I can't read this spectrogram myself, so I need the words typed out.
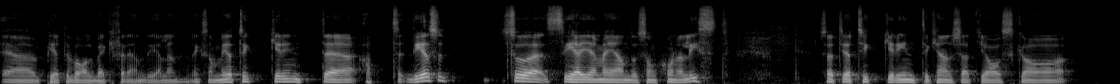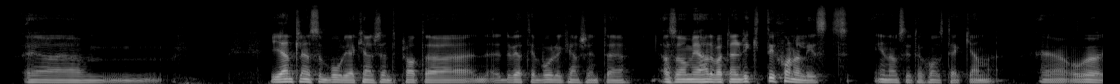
eh, Peter Wahlbeck för den delen. Liksom. Men jag tycker inte att... Dels så, så ser jag mig ändå som journalist. Så att jag tycker inte kanske att jag ska Um, egentligen så borde jag kanske inte prata, du vet jag borde kanske inte, alltså om jag hade varit en riktig journalist inom citationstecken eh, och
